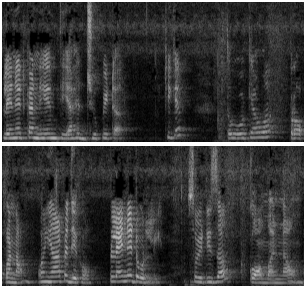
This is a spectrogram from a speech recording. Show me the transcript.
planet का नेम दिया है जुपिटर ठीक है? तो वो क्या हुआ? प्रॉपर नाउन और यहाँ पे देखो planet only so it is a common noun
